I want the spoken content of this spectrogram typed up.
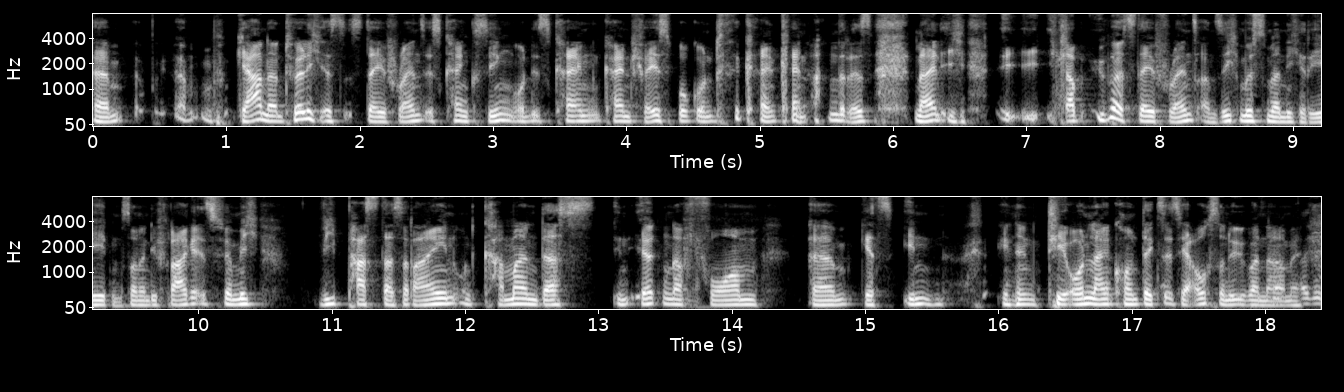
ähm, ähm, ja, natürlich ist Stay Friends ist kein Xing und ist kein, kein Facebook und kein, kein anderes. Nein, ich, ich, ich glaube, über Stay Friends an sich müssen wir nicht reden, sondern die Frage ist für mich, wie passt das rein und kann man das in irgendeiner Form ähm, jetzt in, in den T-Online-Kontext ist ja auch so eine Übernahme. Also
